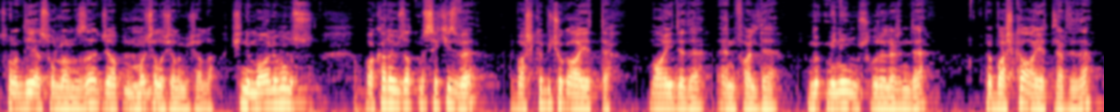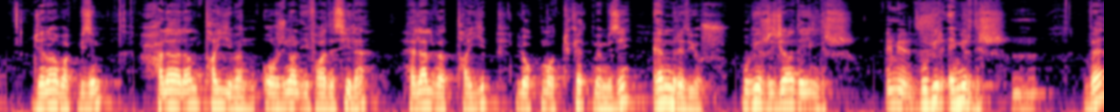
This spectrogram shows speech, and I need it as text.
Sonra diğer sorularınıza cevap bulmaya çalışalım inşallah. Şimdi malumunuz Bakara 168 ve başka birçok ayette, Maide'de, Enfal'de, Müminin surelerinde ve başka ayetlerde de Cenab-ı Hak bizim halalen tayyiben orijinal ifadesiyle helal ve tayyip lokma tüketmemizi emrediyor. Bu bir rica değildir. Emirdir. Bu bir emirdir. Hı hı. Ve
